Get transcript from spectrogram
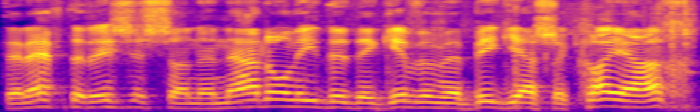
that after Rosh Hashanah, not only did they give him a big yasher koach,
